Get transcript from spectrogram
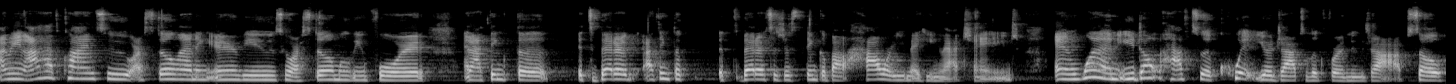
I mean, I have clients who are still landing interviews, who are still moving forward, and I think the it's better. I think the it's better to just think about how are you making that change. And one, you don't have to quit your job to look for a new job. So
